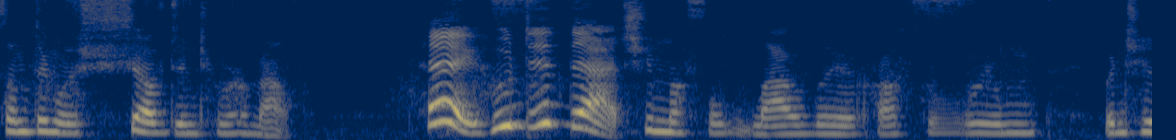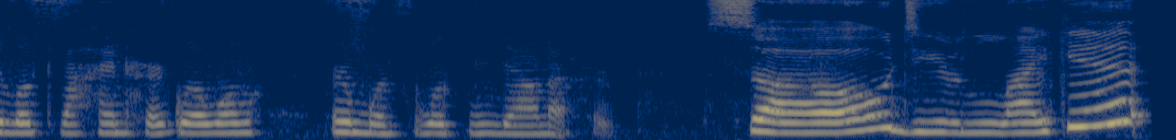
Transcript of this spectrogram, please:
something was shoved into her mouth. Hey, who did that? She muffled loudly across the room. When she looked behind her, Glowworm was looking down at her. So, do you like it?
